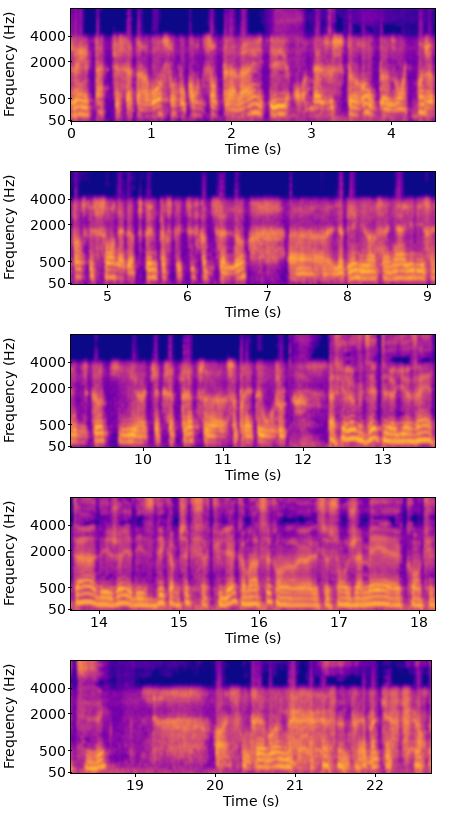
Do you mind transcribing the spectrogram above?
l'impact que ça peut avoir sur vos conditions de travail et on ajustera aux besoins. Moi, je pense que si on adoptait une perspective comme celle-là, euh, il y a bien des enseignants et des syndicats qui, euh, accepteraient de se, prêter au jeu. Parce que là, vous dites, il y a 20 ans déjà, il y a des idées comme ça qui circulaient. Comment ça qu'elles euh, se sont jamais concrétisées? C'est une très bonne, une très bonne question.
